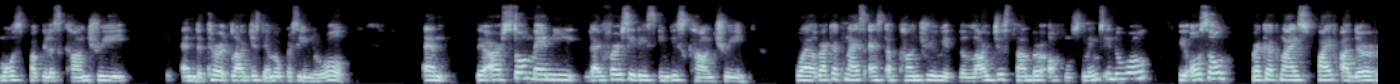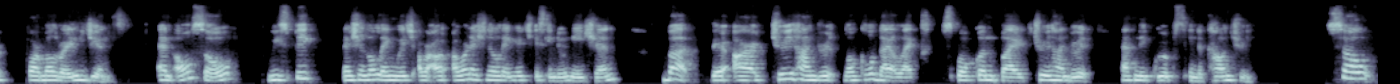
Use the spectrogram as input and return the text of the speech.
most populous country and the third largest democracy in the world. And there are so many diversities in this country. While recognized as a country with the largest number of Muslims in the world, we also recognize five other formal religions. And also, we speak national language, our, our national language is Indonesian, but there are 300 local dialects spoken by 300 ethnic groups in the country. So,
